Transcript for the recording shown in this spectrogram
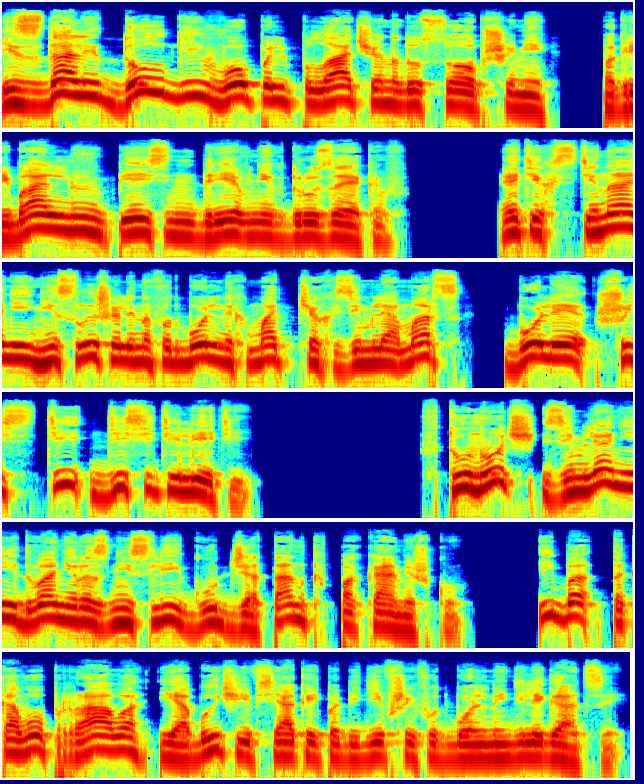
издали долгий вопль плача над усопшими, погребальную песнь древних друзеков. Этих стенаний не слышали на футбольных матчах Земля-Марс более шести десятилетий. В ту ночь земляне едва не разнесли Гуджа-танк по камешку, ибо таково право и обычай всякой победившей футбольной делегации.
